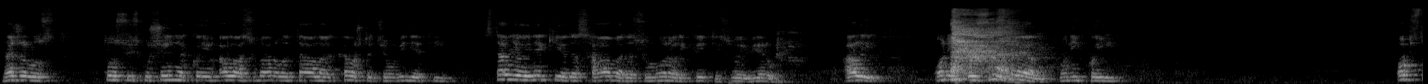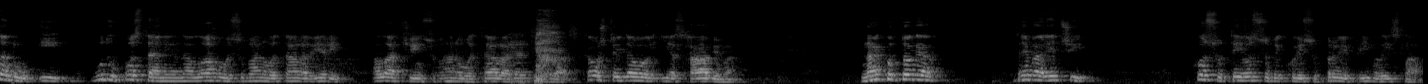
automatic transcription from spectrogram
nažalost, to su iskušenja kojim Allah subhanahu wa ta'ala, kao što ćemo vidjeti, stavljao i neki od ashaba da su morali kriti svoju vjeru. Ali oni koji su ustrajali, oni koji opstanu i budu postajani na Allahovu subhanahu wa ta'ala vjeri, Allah će im subhanahu wa ta'ala dati glas, kao što je dao i ashabima. Nakon toga treba reći ko su te osobe koji su prvi primili islam,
